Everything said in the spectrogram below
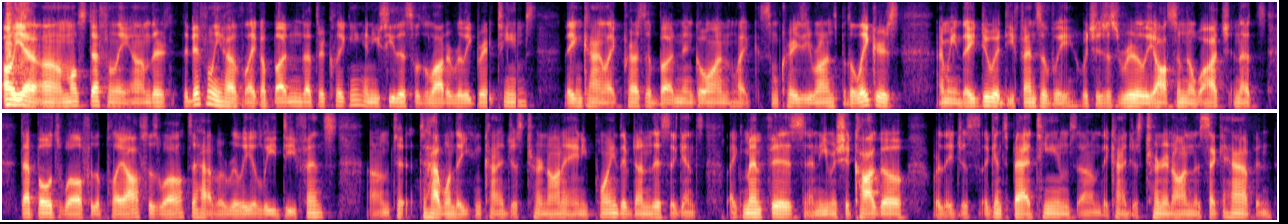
Oh yeah, um, most definitely. Um, they they definitely have like a button that they're clicking, and you see this with a lot of really great teams they can kind of like press a button and go on like some crazy runs. But the Lakers, I mean, they do it defensively, which is just really awesome to watch, and that's that bodes well for the playoffs as well to have a really elite defense, um, to to have one that you can kind of just turn on at any point. They've done this against like Memphis and even Chicago, where they just against bad teams, um, they kind of just turn it on in the second half, and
